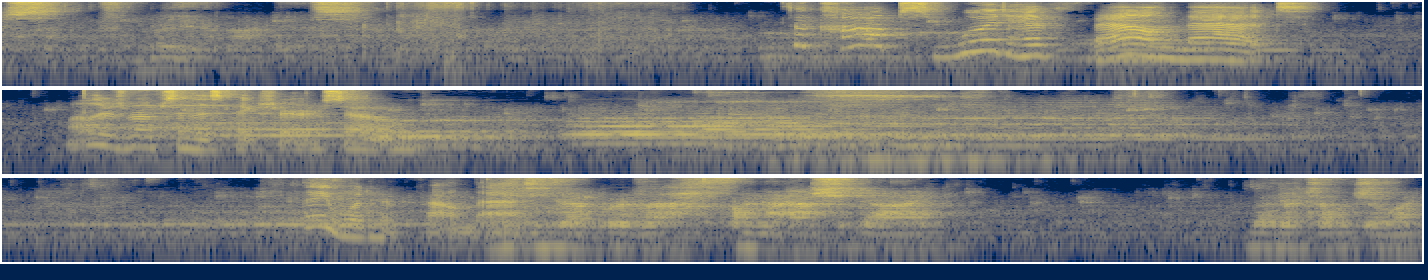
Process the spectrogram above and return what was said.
There's something familiar about this. The cops would have found that. Well, there's ropes in this picture, so. They would have found that. Take that river, find out how she died. Better tell Joy.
